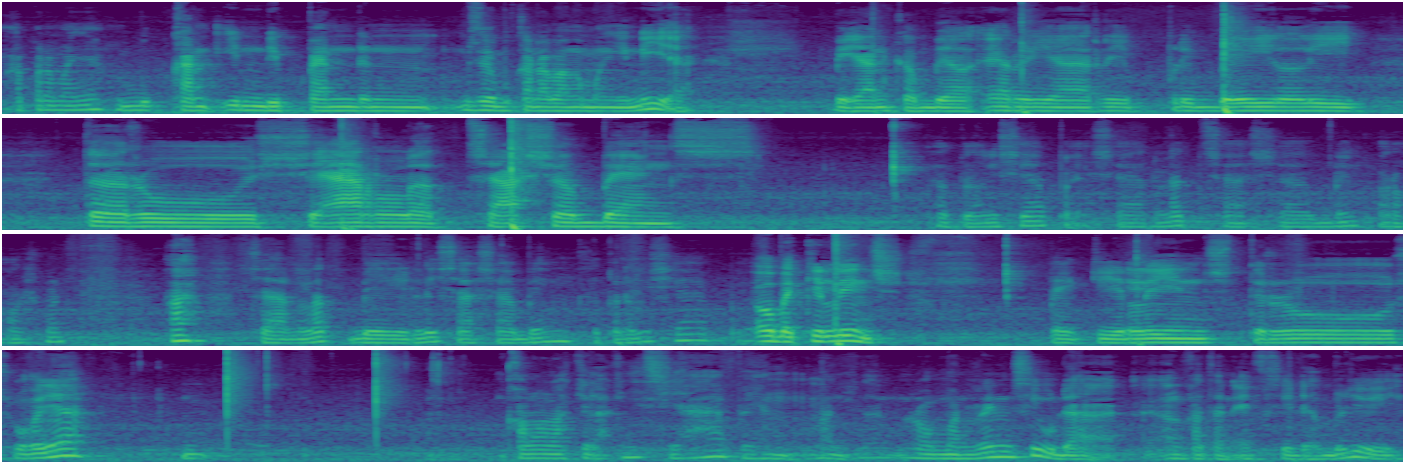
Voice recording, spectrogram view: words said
apa namanya bukan independen misalnya bukan abang-abang ini ya. Bianca Belair ya Ripley Bailey terus Charlotte Sasha Banks. Satu lagi siapa ya? Charlotte Sasha Banks para Horseman hah? Charlotte Bailey Sasha Banks. Satu lagi siapa? Oh Becky Lynch Becky Lynch terus pokoknya kalau laki-lakinya siapa yang mantan Roman Reigns sih udah angkatan FCW ya.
